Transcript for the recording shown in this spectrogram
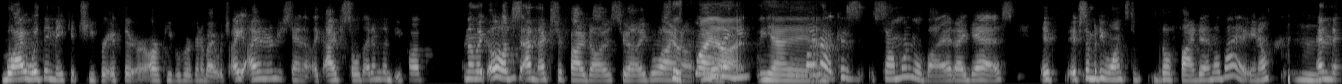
why would they make it cheaper if there are people who are going to buy it? which I, I understand that like i've sold items on depop and i'm like oh i'll just add an extra five dollars to it like why not why you know not? I mean? Yeah, yeah, why yeah. not because someone will buy it i guess if if somebody wants to they'll find it and they'll buy it you know Mhm. and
